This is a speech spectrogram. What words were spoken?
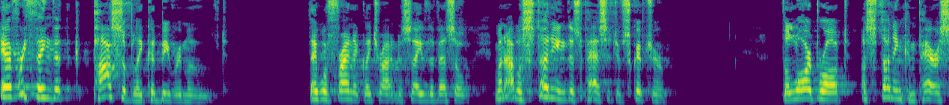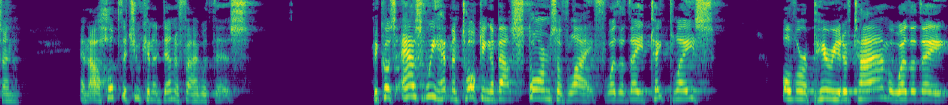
Everything that possibly could be removed. They were frantically trying to save the vessel. When I was studying this passage of Scripture, the Lord brought a stunning comparison, and I hope that you can identify with this. Because as we have been talking about storms of life, whether they take place over a period of time or whether they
